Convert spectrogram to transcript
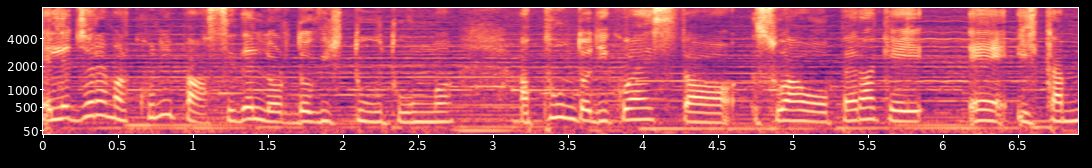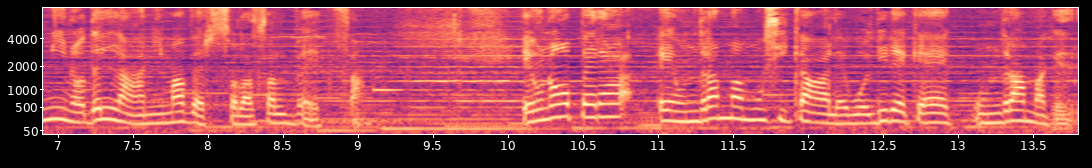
E leggeremo alcuni passi dell'Ordo Virtutum, appunto di questa sua opera che è il cammino dell'anima verso la salvezza. È un'opera, è un dramma musicale, vuol dire che è un dramma che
